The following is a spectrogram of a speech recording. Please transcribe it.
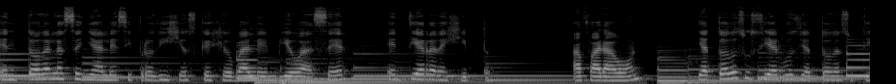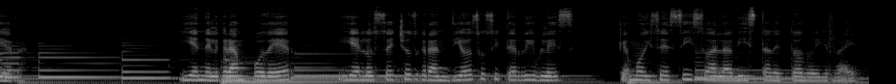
en todas las señales y prodigios que Jehová le envió a hacer en tierra de Egipto, a Faraón y a todos sus siervos y a toda su tierra, y en el gran poder y en los hechos grandiosos y terribles que Moisés hizo a la vista de todo Israel.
